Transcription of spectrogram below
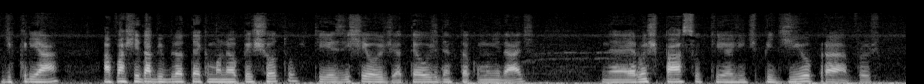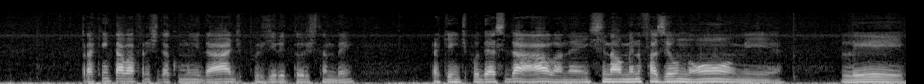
de criar, a partir da Biblioteca Manuel Peixoto, que existe hoje, até hoje dentro da comunidade. Né? Era um espaço que a gente pediu para quem estava à frente da comunidade, para os diretores também, para que a gente pudesse dar aula, né? ensinar ao menos fazer o nome, ler.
